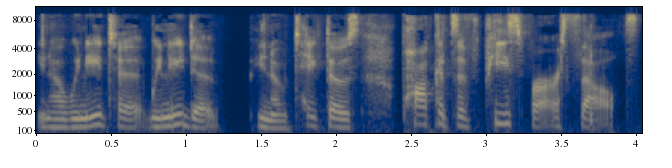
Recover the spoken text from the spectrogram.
You know, we need to, we need to, you know, take those pockets of peace for ourselves.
